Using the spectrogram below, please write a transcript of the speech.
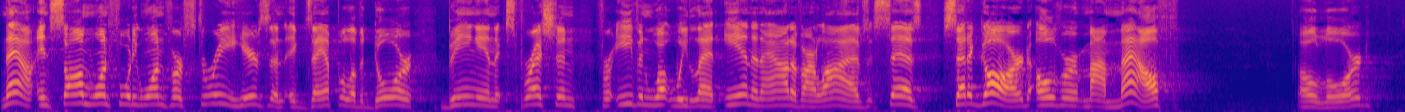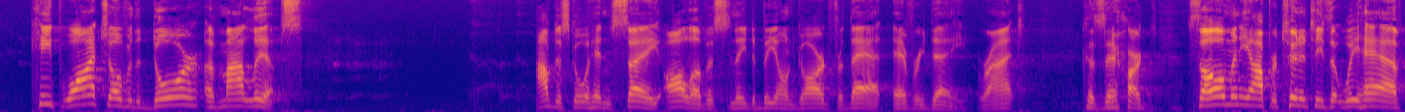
Now, in Psalm 141, verse 3, here's an example of a door being an expression for even what we let in and out of our lives. It says, Set a guard over my mouth, O Lord, Keep watch over the door of my lips. I'll just go ahead and say all of us need to be on guard for that every day, right? Because there are so many opportunities that we have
